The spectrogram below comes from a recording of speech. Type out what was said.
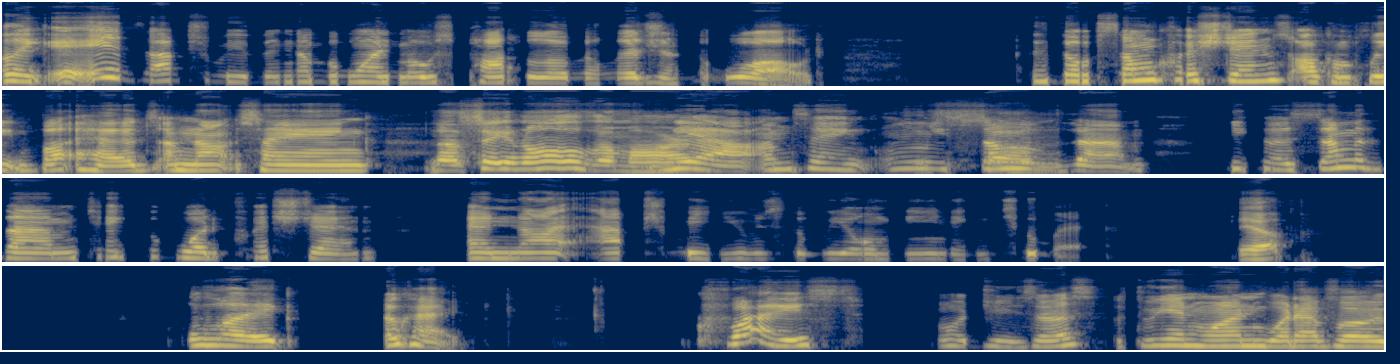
like, it is actually the number one most popular religion in the world. Though some Christians are complete buttheads, I'm not saying, Not saying all of them are. yeah, I'm saying only some some. of them, because some of them take the word Christian and not actually use the real meaning to it. Yep. Like, okay, Christ or Jesus, the three in one, whatever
